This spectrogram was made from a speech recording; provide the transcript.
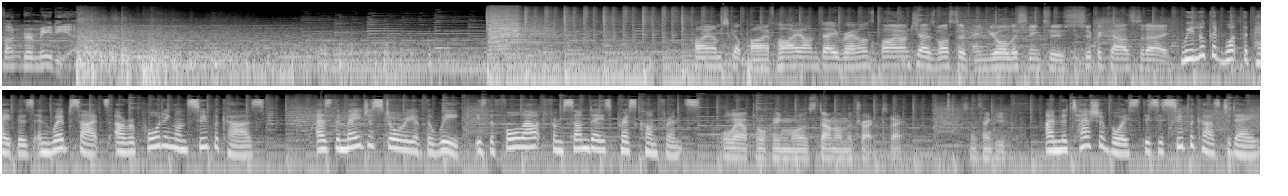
Thunder Media. Hi, I'm Scott Pye. Hi, I'm Dave Reynolds. Hi, I'm Chaz Mostert, and you're listening to Supercars Today. We look at what the papers and websites are reporting on supercars, as the major story of the week is the fallout from Sunday's press conference. All our talking was done on the track today. So thank you. I'm Natasha Voice, this is Supercars Today.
